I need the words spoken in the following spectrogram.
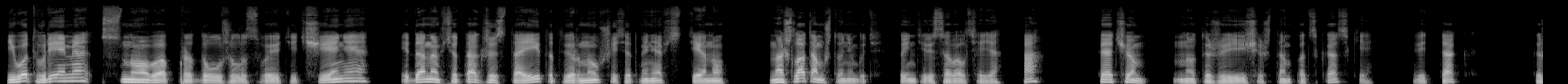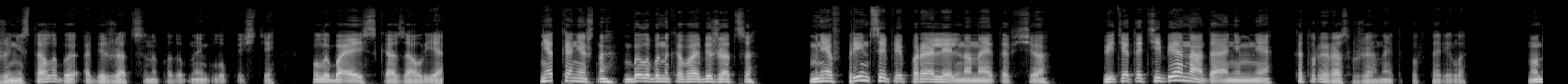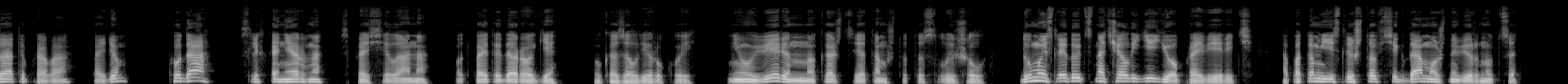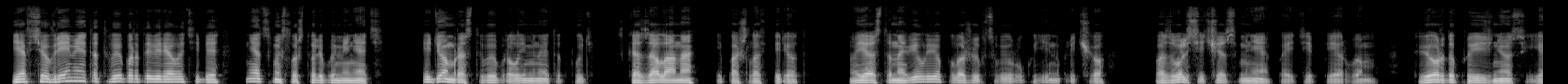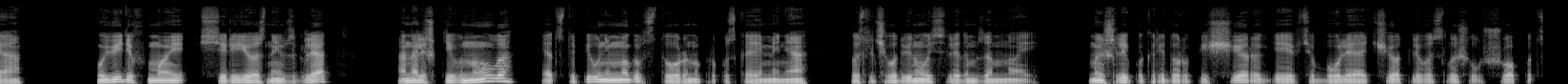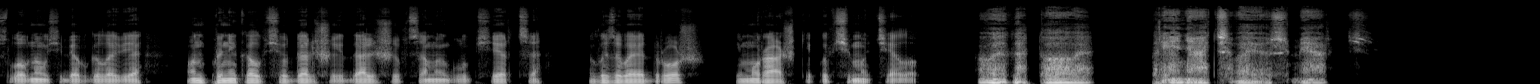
И вот время снова продолжило свое течение, и Дана все так же стоит, отвернувшись от меня в стену. «Нашла там что-нибудь?» — поинтересовался я. «А? Ты о чем? Ну, ты же ищешь там подсказки?» Ведь так? Ты же не стала бы обижаться на подобные глупости? Улыбаясь, сказал я. Нет, конечно, было бы на кого обижаться. Мне в принципе параллельно на это все. Ведь это тебе надо, а не мне. Который раз уже она это повторила. Ну да, ты права. Пойдем? Куда? Слегка нервно спросила она. Вот по этой дороге, указал я рукой. Не уверен, но кажется, я там что-то слышал. Думаю, следует сначала ее проверить а потом, если что, всегда можно вернуться. Я все время этот выбор доверяла тебе, нет смысла что-либо менять. Идем, раз ты выбрал именно этот путь», — сказала она и пошла вперед. Но я остановил ее, положив свою руку ей на плечо. «Позволь сейчас мне пойти первым», — твердо произнес я. Увидев мой серьезный взгляд, она лишь кивнула и отступила немного в сторону, пропуская меня, после чего двинулась следом за мной. Мы шли по коридору пещеры, где я все более отчетливо слышал шепот, словно у себя в голове. Он проникал все дальше и дальше, в самую глубь сердца, вызывая дрожь и мурашки по всему телу. «Вы готовы принять свою смерть?»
